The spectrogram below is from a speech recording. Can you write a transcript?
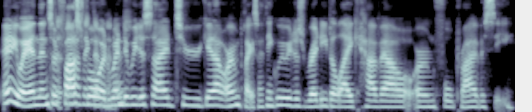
Anyway, and then so fast forward, when did we decide to get our own place? I think we were just ready to like have our own full privacy.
